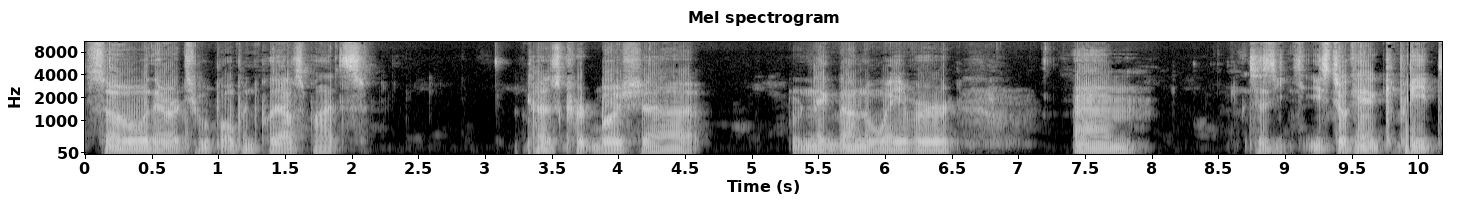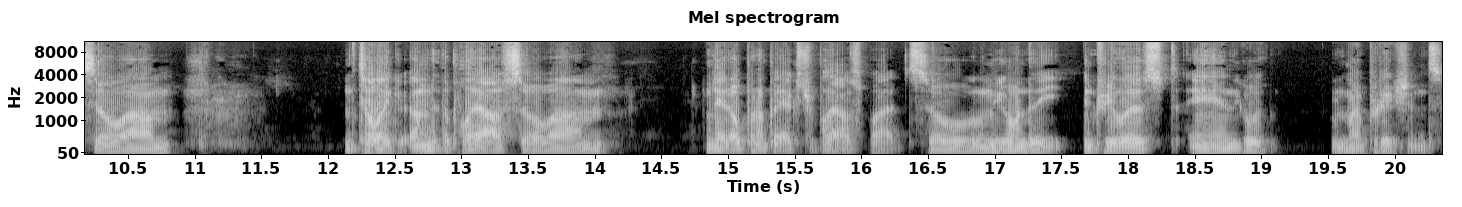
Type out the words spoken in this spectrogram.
So there are two open playoff spots because Kurt Busch uh, nigged on the waiver. Um, says you still can't compete, so um, until like under the playoffs. So um, that open up an extra playoff spot. So let me go into the entry list and go with my predictions.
